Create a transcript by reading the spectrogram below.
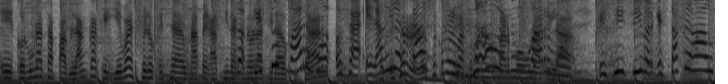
eh, con una tapa blanca que lleva, espero que sea una pegatina No, que no que la ha es quitado un mármol, o sea, el águila es está. horroroso, ¿cómo le vas a poner un No, mármol a un águila? Que sí, sí, porque está pegado,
